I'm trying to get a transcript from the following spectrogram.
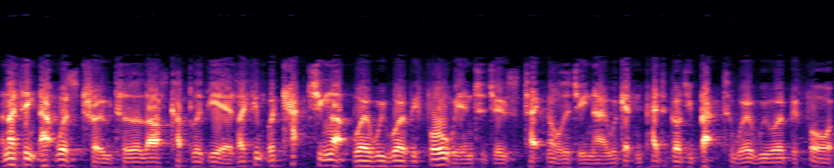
And I think that was true to the last couple of years. I think we're catching up where we were before we introduced technology now. We're getting pedagogy back to where we were before.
